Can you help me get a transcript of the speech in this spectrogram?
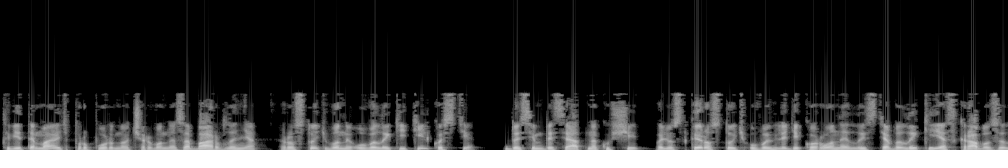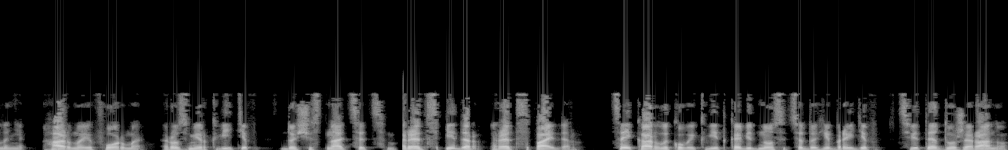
квіти мають пурпурно-червоне забарвлення, ростуть вони у великій кількості. До 70 на кущі пелюстки ростуть у вигляді корони, листя великі, яскраво зелені, гарної форми, розмір квітів до 16 см. Red Spider, Red Spider. Цей карликовий квітка відноситься до гібридів, цвіте дуже рано,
